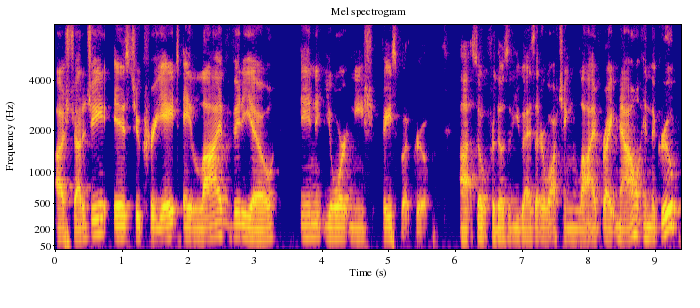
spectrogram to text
uh, strategy is to create a live video in your niche Facebook group. Uh, so, for those of you guys that are watching live right now in the group,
